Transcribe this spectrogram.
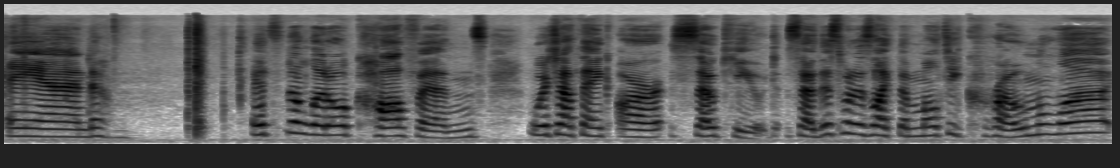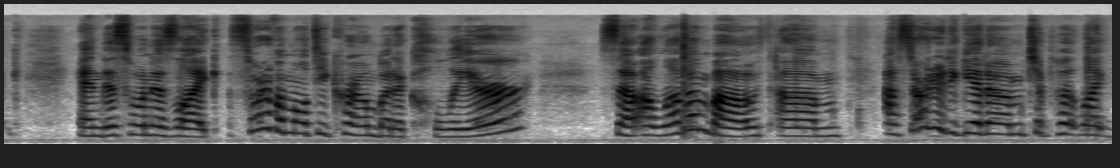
And it's the little coffins, which I think are so cute. So this one is like the multi-chrome look. And this one is like sort of a multi-chrome, but a clear. So I love them both. Um, I started to get them to put like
